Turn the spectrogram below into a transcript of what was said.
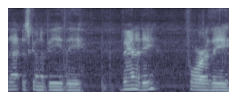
that is going to be the vanity for the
